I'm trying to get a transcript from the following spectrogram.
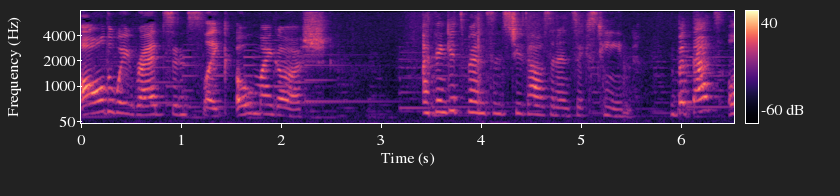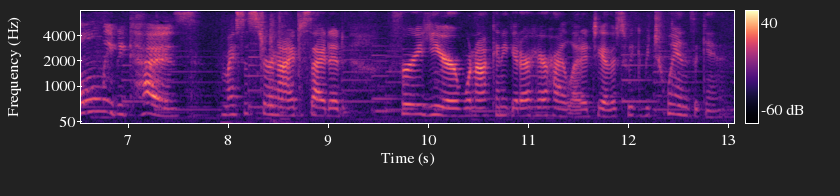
all the way red since like, oh my gosh. I think it's been since 2016. But that's only because my sister and I decided for a year we're not gonna get our hair highlighted together so we could be twins again.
